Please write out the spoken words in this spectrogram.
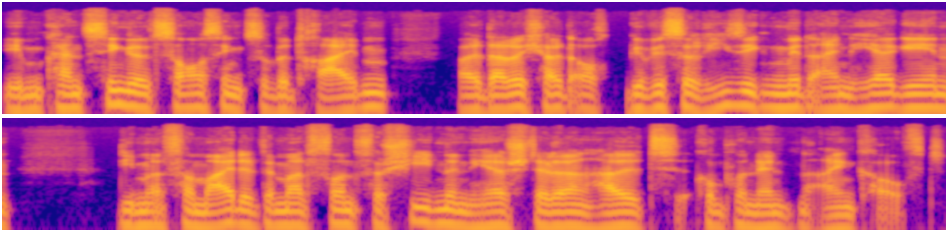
eben kein Single Sourcing zu betreiben, weil dadurch halt auch gewisse Risiken mit einhergehen, die man vermeidet, wenn man von verschiedenen Herstellern halt Komponenten einkauft.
